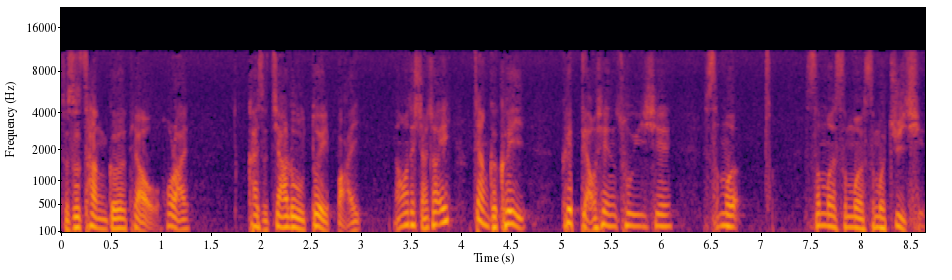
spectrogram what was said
只是唱歌跳舞，后来开始加入对白，然后再想想，哎，这样可可以可以表现出一些什么什么什么什么剧情。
